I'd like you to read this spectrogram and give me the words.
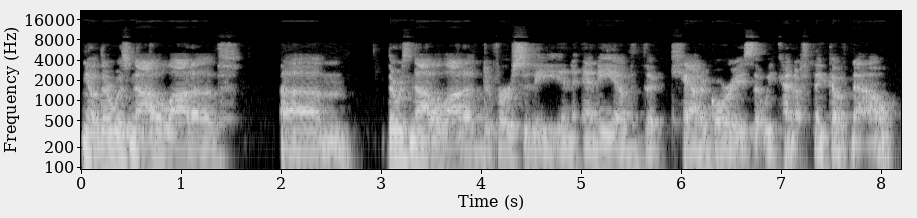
you know there was not a lot of um, there was not a lot of diversity in any of the categories that we kind of think of now.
